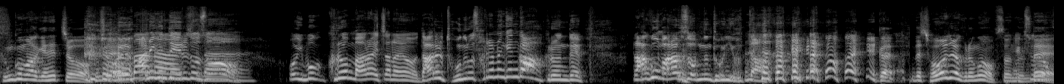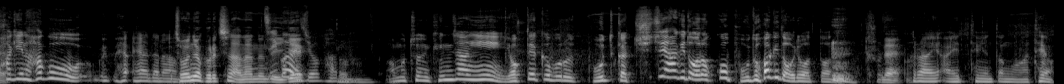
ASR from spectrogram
궁금하긴 했죠. 아니, 근데 예를 들어서 주나. 어, 이뭐 그런 만화 있잖아요. 나를 돈으로 사려는 겐가? 그러는데 라고 말할 수 없는 돈이었다. 그러니까 근데 전혀 그런 건 없었는데 액수를 확인하고 해- 해야 되나? 전혀 그렇진 않았는데 이게 찍어야죠 바로. 아무튼 굉장히 역대급으로 보, 그러니까 취재하기도 어렵고 보도하기도 어려웠던 네. 그런 아이- 아이템이었던 것 같아요.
